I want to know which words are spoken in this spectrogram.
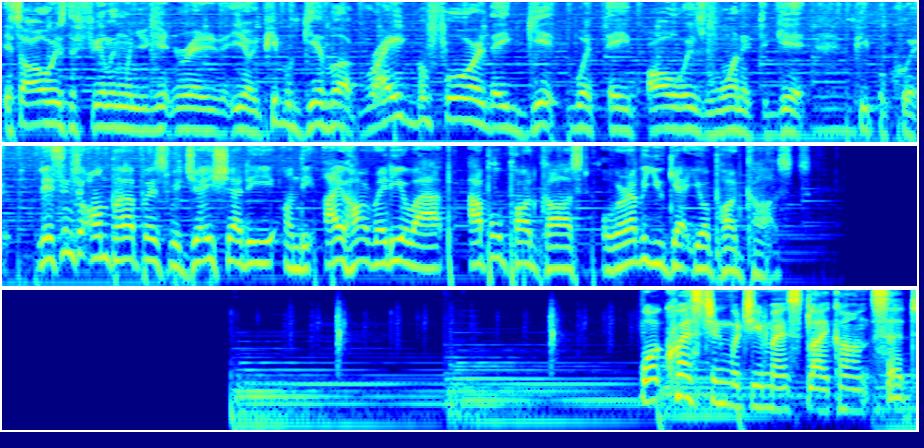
It's always the feeling when you're getting ready to, you know, people give up right before they get what they've always wanted to get. People quit. Listen to On Purpose with Jay Shetty on the iHeartRadio app, Apple Podcast, or wherever you get your podcasts. What question would you most like answered?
